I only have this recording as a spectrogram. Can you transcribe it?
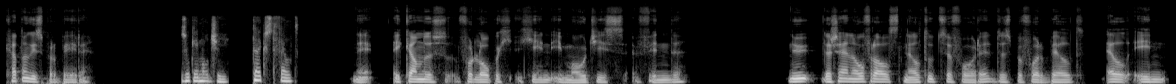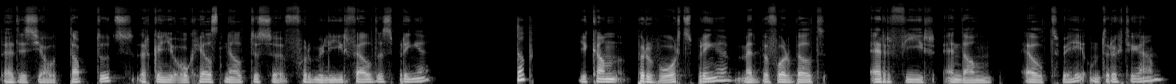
Ik ga het nog eens proberen. Zoek emoji. Tekstveld. Nee, ik kan dus voorlopig geen emojis vinden. Nu, er zijn overal sneltoetsen voor, hè? dus bijvoorbeeld L1, dat is jouw tabtoets. Daar kun je ook heel snel tussen formuliervelden springen. Tab. Je kan per woord springen met bijvoorbeeld R4 en dan L2 om terug te gaan.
